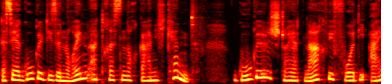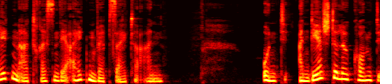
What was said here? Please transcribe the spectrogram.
dass ja Google diese neuen Adressen noch gar nicht kennt. Google steuert nach wie vor die alten Adressen der alten Webseite an. Und an der Stelle kommt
